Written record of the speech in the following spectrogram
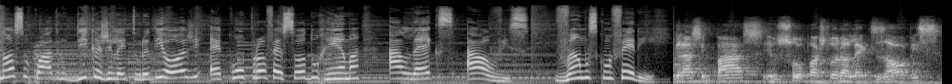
Nosso quadro Dicas de Leitura de hoje é com o professor do Rema, Alex Alves. Vamos conferir. Graça e paz, eu sou o pastor Alex Alves.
